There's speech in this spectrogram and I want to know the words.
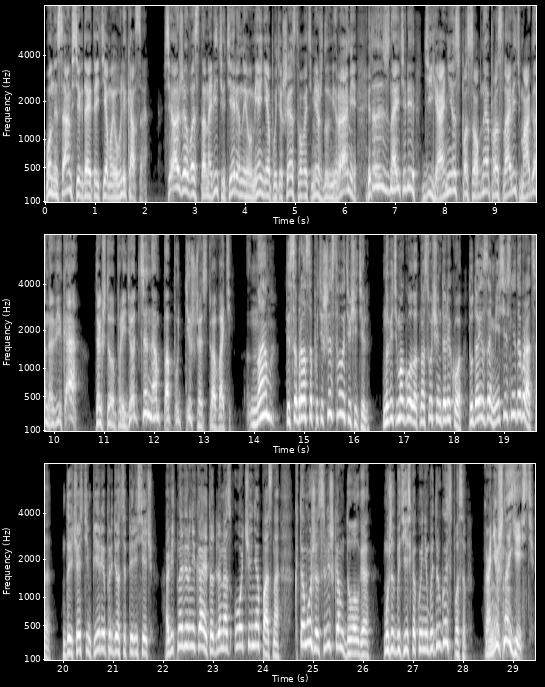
Он и сам всегда этой темой увлекался. Все же восстановить утерянные умения путешествовать между мирами — это, знаете ли, деяние, способное прославить мага на века. Так что придется нам попутешествовать». «Нам? Ты собрался путешествовать, учитель? Но ведь Могол от нас очень далеко, туда и за месяц не добраться. Да и часть империи придется пересечь. А ведь наверняка это для нас очень опасно. К тому же слишком долго. Может быть, есть какой-нибудь другой способ? Конечно, есть.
